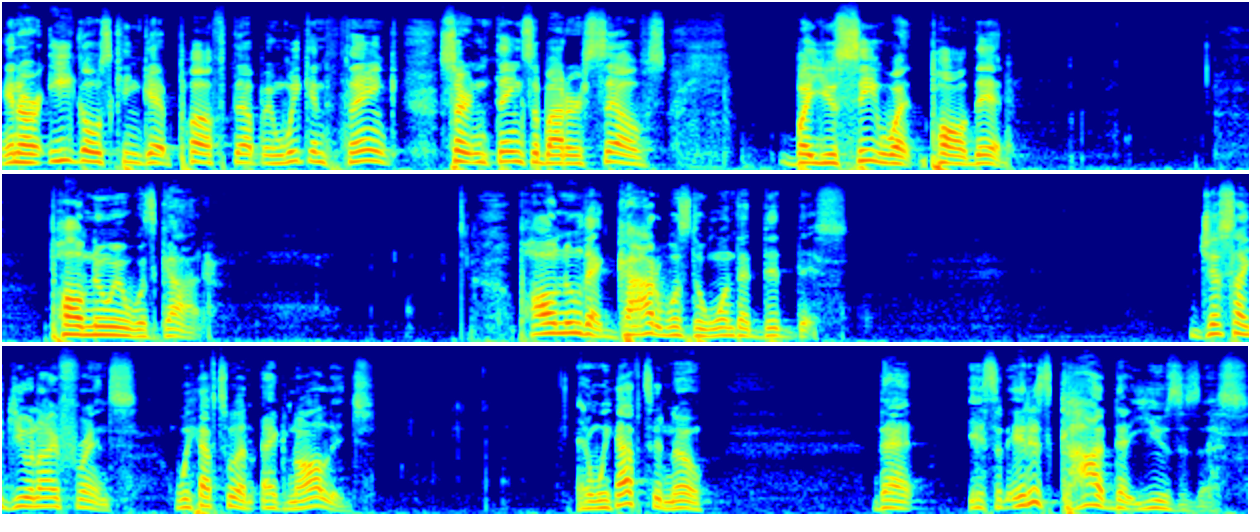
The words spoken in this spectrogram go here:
and our egos can get puffed up and we can think certain things about ourselves. But you see what Paul did. Paul knew it was God. Paul knew that God was the one that did this. Just like you and I, friends, we have to acknowledge and we have to know that it's, it is God that uses us.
